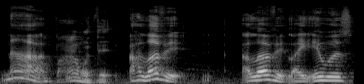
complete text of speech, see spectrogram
Nah, I'm fine with it. I love it. I love it. Like it was.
